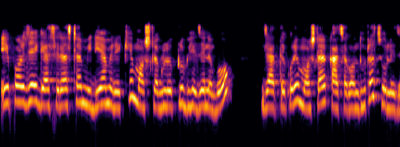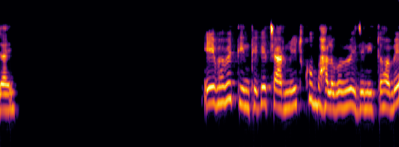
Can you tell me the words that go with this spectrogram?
এই পর্যায়ে গ্যাসের আঁচটা মিডিয়ামে রেখে মশলাগুলো একটু ভেজে নেব, যাতে করে মশলার কাঁচা গন্ধটা চলে যায়। এইভাবে তিন থেকে চার মিনিট খুব ভালোভাবে ভেজে নিতে হবে,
